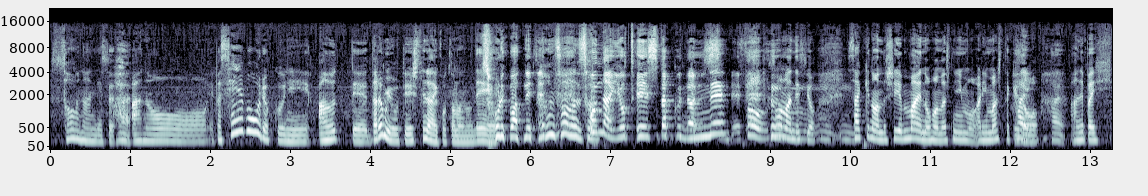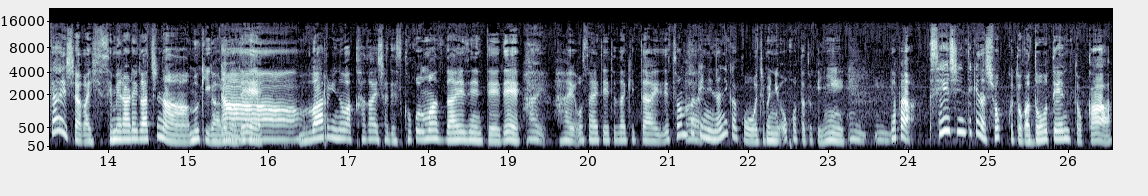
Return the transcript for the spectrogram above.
そうなんです、はい、あのー、やっぱ性暴力に遭うって誰も予定してないことなので。それはね そうなんですそんなん予定したくないね、ね、そうそうなんですよ。うん、さっきのあの CM 前のお話にもありましたけど、はい。はい、あのやっぱり被害者が責められがちな向きがあるので悪いのは加害者です。ここまず大前提で、はい、はい、抑えていただきたい。でその時に何かこう自分に起こった時に、やっぱり精神的なショックとか動転とか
